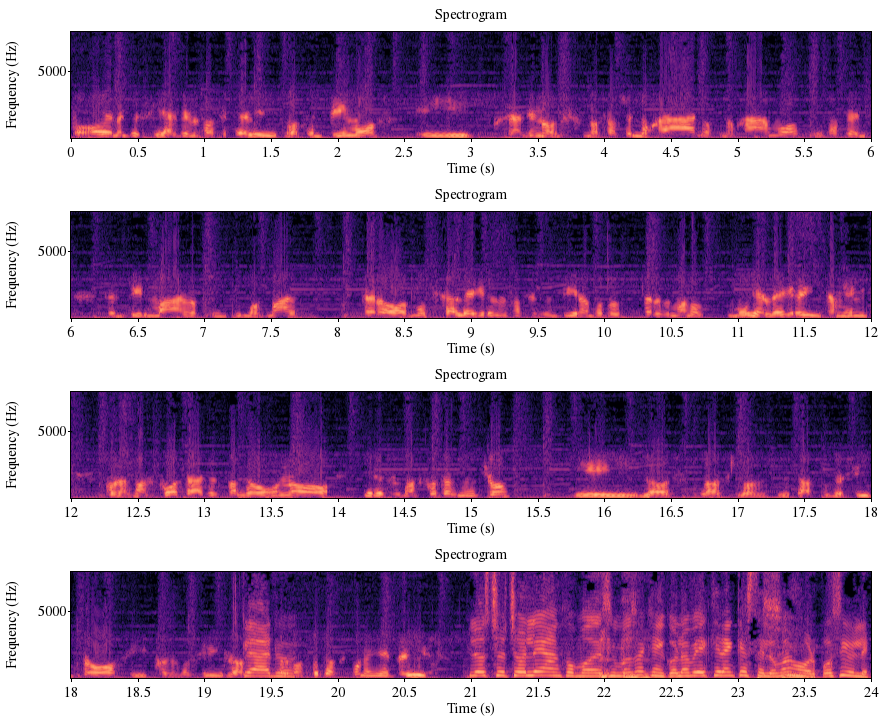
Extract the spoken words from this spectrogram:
obviamente si alguien nos hace feliz, lo sentimos y si alguien nos, nos hace enojar, nos enojamos, nos hace sentir mal, nos sentimos mal. Pero música alegre nos hace sentir a nosotros seres humanos muy alegres y también con las mascotas. Es cuando uno quiere sus mascotas mucho y los los los, los besitos y cosas así, los, las mascotas se ponen bien feliz. Los chocholean, como decimos aquí en Colombia, quieren que esté lo mejor posible.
